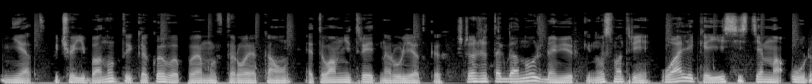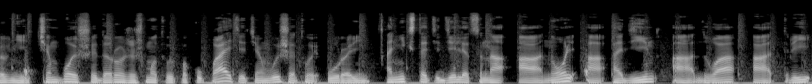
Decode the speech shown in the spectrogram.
нет. Вы чё, ебанутый? Какой VPN и второй аккаунт? Это вам не трейд на рулетках. Что же тогда нужно, Вирки? Ну смотри, у Алика есть система уровней. Чем больше и дороже шмот вы покупаете, тем выше твой уровень. Они, кстати, делятся на А0, А1, А2, А3,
